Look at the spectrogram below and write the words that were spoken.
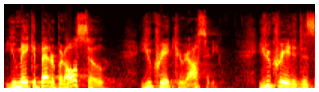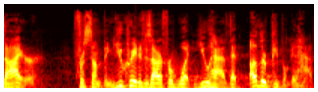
you make it better, but also you create curiosity. You create a desire for something. You create a desire for what you have that other people can have.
